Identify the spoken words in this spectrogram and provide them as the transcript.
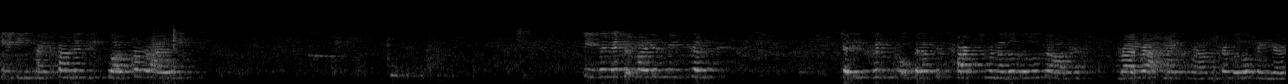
Katie, Mike found a deep love for Riley. Even if it might have made sense that he couldn't open up his heart to another little daughter, Riley wrapped Mike around her little finger.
